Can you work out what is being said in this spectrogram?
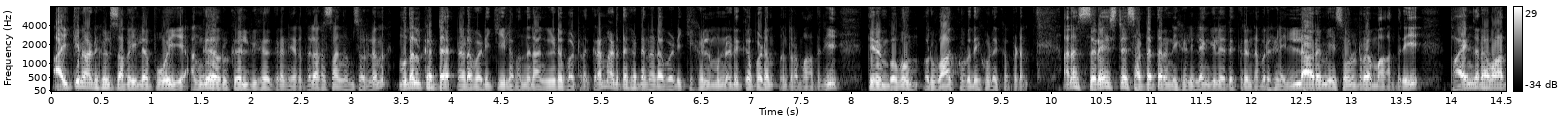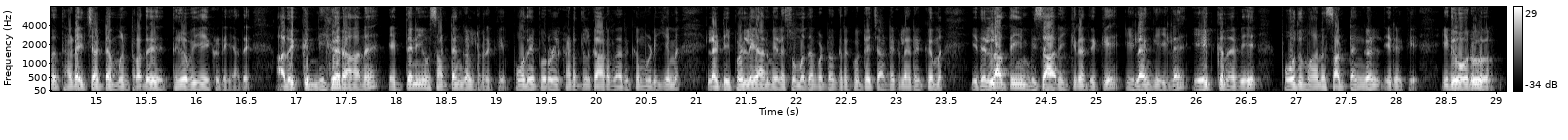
ஐக்கிய நாடுகள் சபையில போய் அங்க ஒரு கேள்வி கேட்கிற நேரத்தில் அரசாங்கம் சொல்லும் முதல் கட்ட நடவடிக்கையில வந்து நாங்கள் ஈடுபட்டிருக்கிறோம் அடுத்த கட்ட நடவடிக்கைகள் முன்னெடுக்கப்படும் என்ற மாதிரி திரும்பவும் ஒரு வாக்குறுதி கொடுக்கப்படும். ஆனா சிரேஷ்ட சட்டத்தரணிகள் இலங்கையில் இருக்கிற நபர்கள் எல்லாருமே சொல்ற மாதிரி பயங்கரவாத தடை சட்டம் என்றது தேவையே கிடையாது. அதுக்கு நிகரான எத்தனையோ சட்டங்கள் இருக்கு. போதைப் பொருள் கடத்தல்காரராக இருக்க முடியும் இல்லாட்டி பிள்ளையார் மேல சுமத்தப்பட்டிருக்கிற குற்றச்சாட்டுகள் இருக்கும். இது எல்லாத்தையும் விசாரிக்கிறதுக்கு இலங்கையில் ஏற்கனவே போதுமான சட்டங்கள் இருக்கு. இது ஒரு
